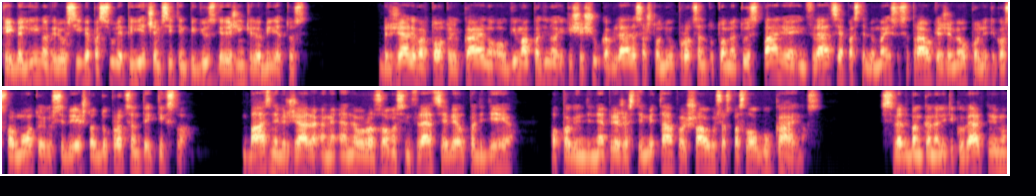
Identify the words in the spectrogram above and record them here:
kai Berlyno vyriausybė pasiūlė piliečiams įtin pigius geležinkelio bilietus Birželį vartotojų kainų augimą padino iki 6,8 procentų, tuo metu Ispanijoje infliacija pastebimai susitraukė žemiau politikos formuotojų užsibriežto 2 procentai tikslo. Bazinė birželio MN eurozonos infliacija vėl padidėjo, o pagrindinė priežastimi tapo išaugusios paslaugų kainos. Svetbank analitikų vertinimu,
